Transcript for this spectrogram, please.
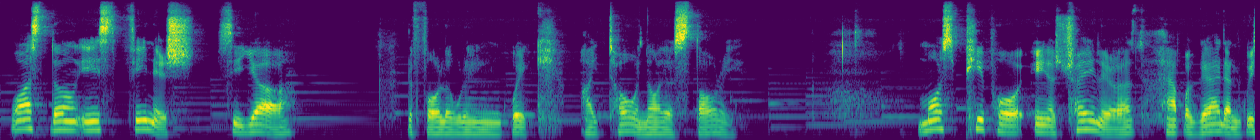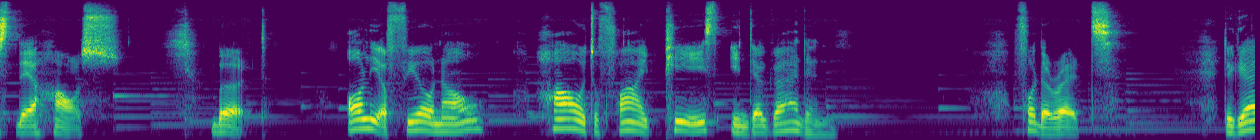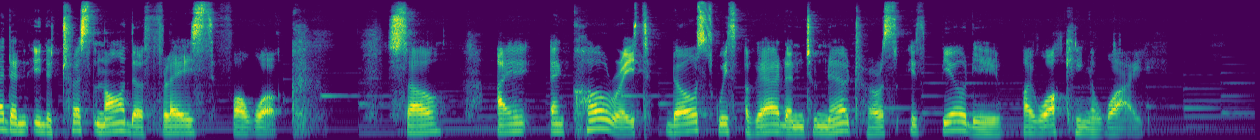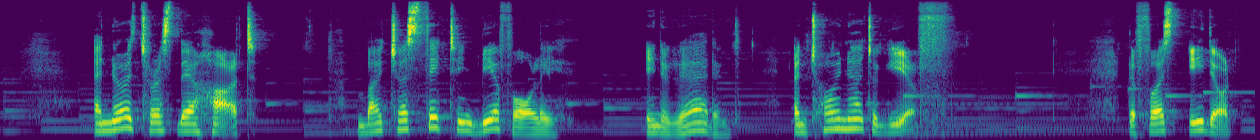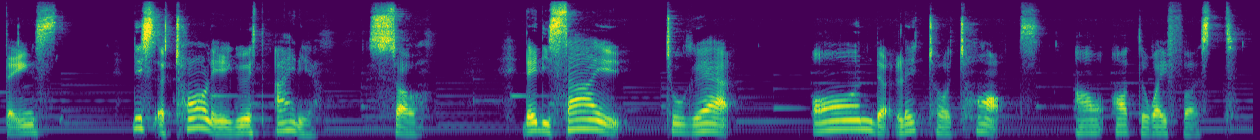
what's done is finished. See ya. The following week, I told another story. Most people in Australia have a garden with their house, but only a few know how to find peace in their garden. For the rest, the garden is just another place for work. So I encourage those with a garden to nurture its beauty by walking away and nurtures their heart by just sitting beautifully in the garden and trying not to give. The first idiot thinks this is a totally good idea, so they decide to get on the little tops out of the way first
